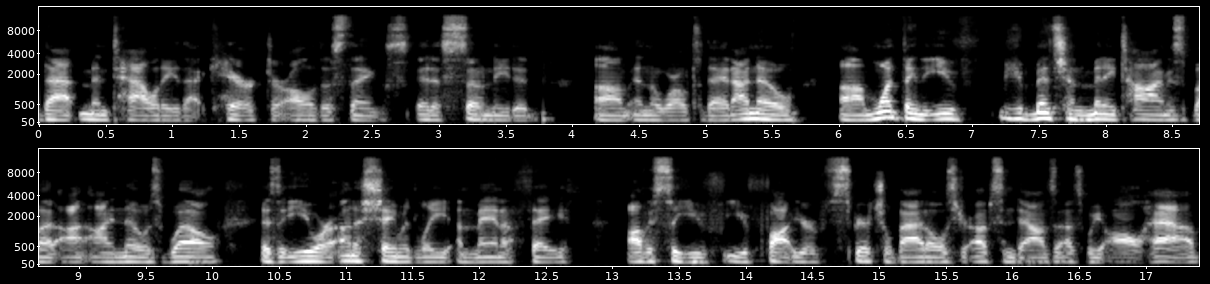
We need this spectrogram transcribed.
that mentality, that character, all of those things. It is so needed um, in the world today. And I know um, one thing that you've you've mentioned many times, but I, I know as well is that you are unashamedly a man of faith. Obviously, you've you've fought your spiritual battles, your ups and downs, as we all have.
